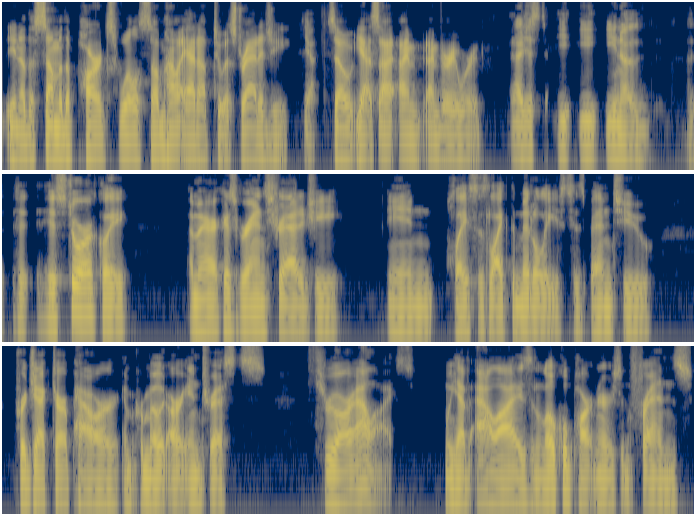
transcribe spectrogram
you know the sum of the parts will somehow add up to a strategy. Yeah. So yes, I, I'm I'm very worried. And I just you, you know historically, America's grand strategy in places like the Middle East has been to project our power and promote our interests through our allies. We have allies and local partners and friends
